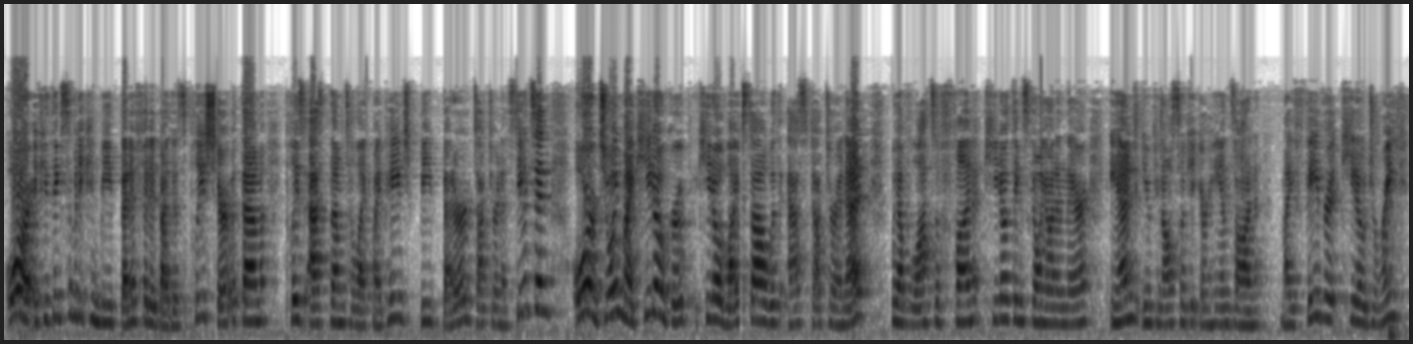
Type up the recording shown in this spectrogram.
or if you think somebody can be benefited by this, please share it with them. Please ask them to like my page, Be Better, Dr. Annette Stevenson, or join my keto group, Keto Lifestyle with Ask Dr. Annette. We have lots of fun keto things going on in there. And you can also get your hands on my favorite keto drink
